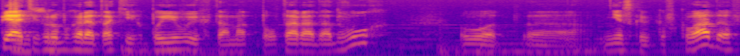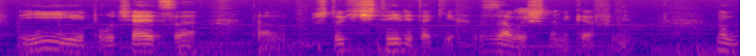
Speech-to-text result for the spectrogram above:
5, Ясно. грубо говоря, таких боевых там от полтора до двух, вот, э, несколько вкладов и получается там штуки 4 таких с завышенными кэфами, ну,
